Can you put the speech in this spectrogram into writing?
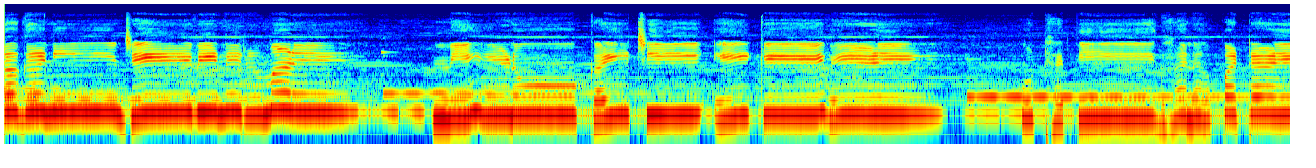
गगनी जेवी निर्मळे नेणू कैची एके वेळे उठती घनपटळे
